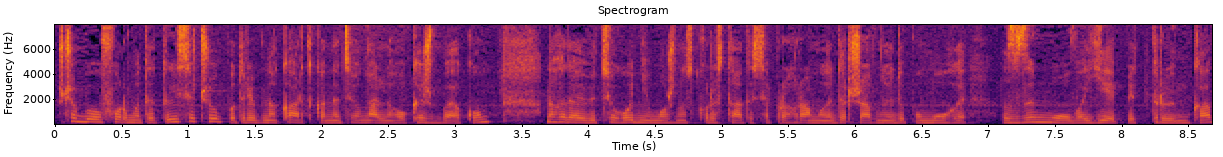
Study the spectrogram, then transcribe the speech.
Щоб оформити тисячу, потрібна картка національного кешбеку. Нагадаю, від сьогодні можна скористатися програмою державної допомоги Зимова є підтримка.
